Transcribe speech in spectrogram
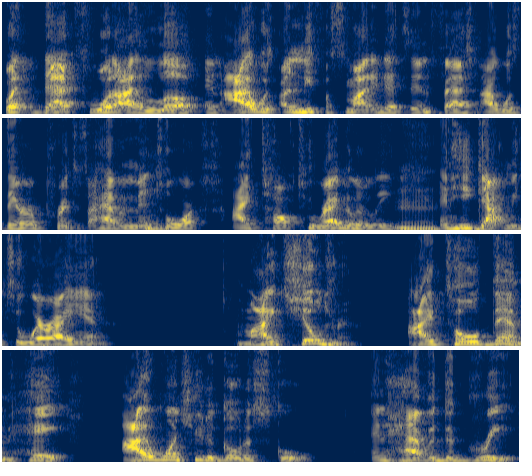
But that's what I love. And I was underneath of somebody that's in fashion. I was their apprentice. I Mm. have a mentor I talk to regularly, Mhm. and he got me to where I am. My children, I told them, hey, I want you to go to school and have a degree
